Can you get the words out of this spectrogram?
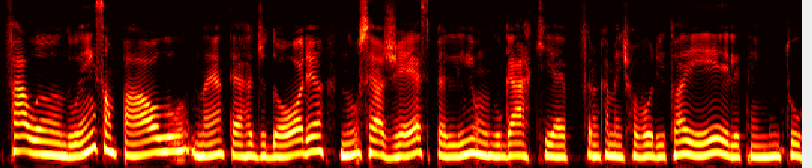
falando em São Paulo, né, terra de Dória, no CEAGESP ali, um lugar que é francamente favorito a ele, tem muito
